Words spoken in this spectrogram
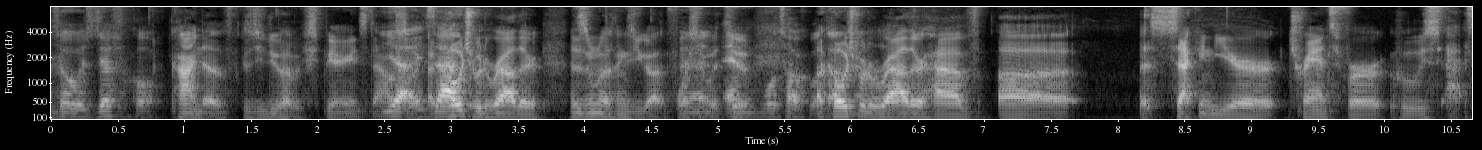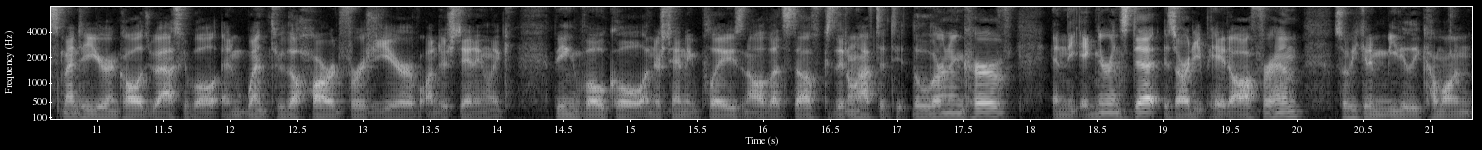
So it was difficult. Kind of, because you do have experience now. Yeah, so like, A coach would rather. This is one of the things you got fortunate And, with too. we'll talk about a coach would rather have uh, a second year transfer who's spent a year in college basketball and went through the hard first year of understanding like being vocal understanding plays and all that stuff because they don't have to t- the learning curve and the ignorance debt is already paid off for him so he can immediately come on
